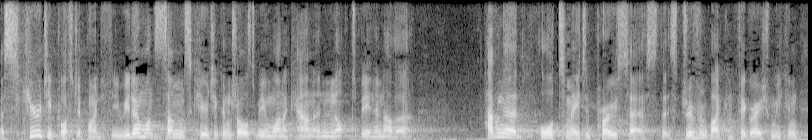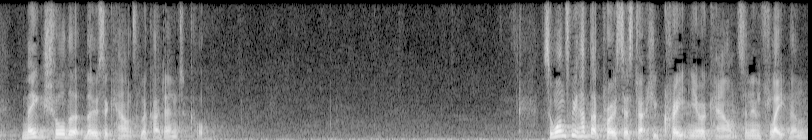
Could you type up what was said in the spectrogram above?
a security posture point of view. We don't want some security controls to be in one account and not to be in another. Having an automated process that's driven by configuration, we can make sure that those accounts look identical. So once we had that process to actually create new accounts and inflate them,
